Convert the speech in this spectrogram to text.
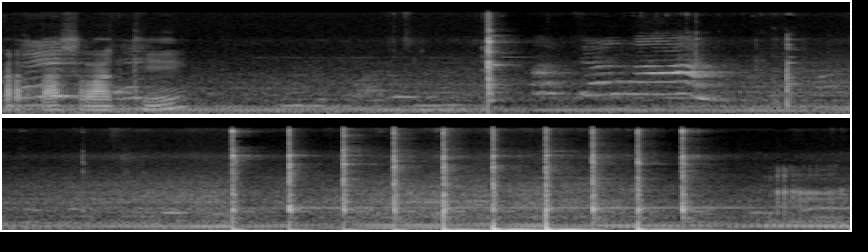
kertas lagi. Nah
